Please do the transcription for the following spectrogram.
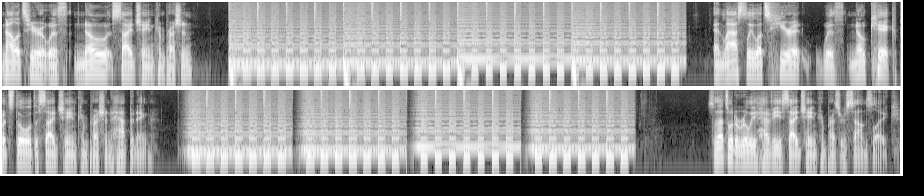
Now let's hear it with no sidechain compression. And lastly, let's hear it with no kick, but still with the sidechain compression happening. So that's what a really heavy sidechain compressor sounds like.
